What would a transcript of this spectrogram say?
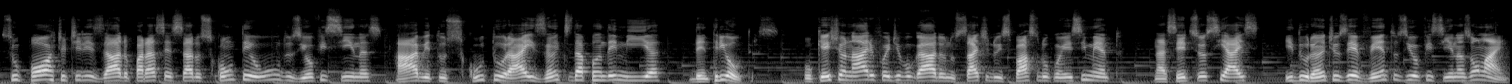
suporte utilizado para acessar os conteúdos e oficinas rotinas, hábitos culturais antes da pandemia, dentre outros. O questionário foi divulgado no site do Espaço do Conhecimento, nas redes sociais e durante os eventos e oficinas online.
